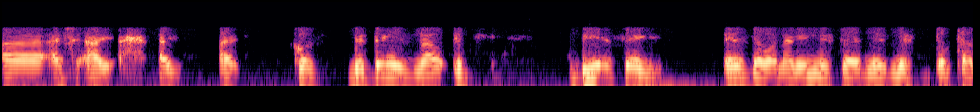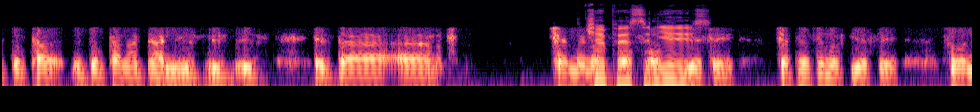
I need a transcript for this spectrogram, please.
uh, I I I because the thing is now it's BSA is the one. I mean, Mr. Mr. Dr. Dr. Dr. Ngatane is is is, is the uh, chairman of- Chairperson, of, of yes. BSA, chairperson of BSA. So now,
